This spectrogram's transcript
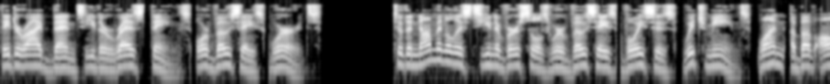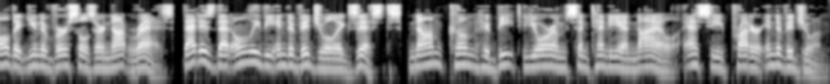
they derived thence either res things or voces words. To the nominalists universals were voces voices, which means, 1 above all that universals are not res, that is that only the individual exists, nam cum habet iorum sententia nihil esse prater individuum.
